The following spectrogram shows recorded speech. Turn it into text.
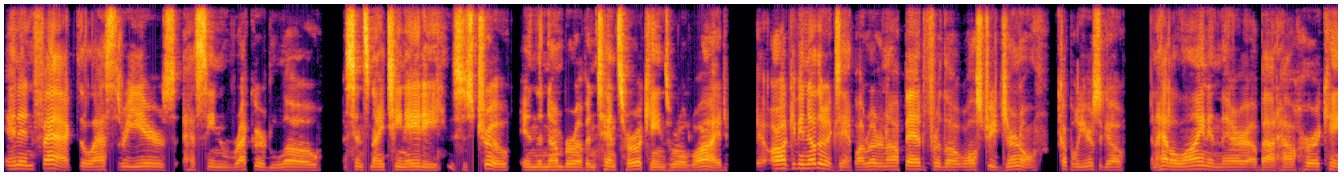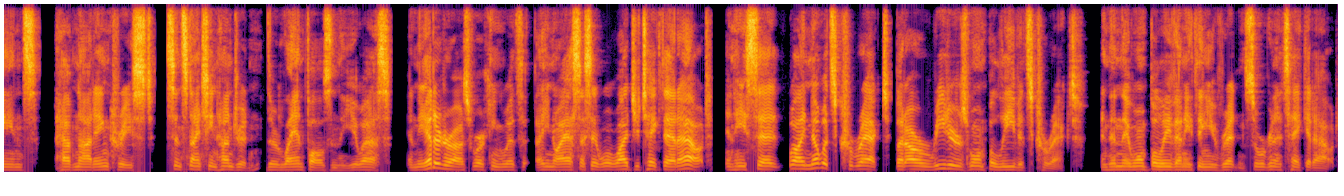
and in fact, the last three years has seen record low since 1980. This is true in the number of intense hurricanes worldwide. Or I'll give you another example. I wrote an op ed for the Wall Street Journal a couple of years ago and I had a line in there about how hurricanes have not increased since 1900, their landfalls in the US. And the editor I was working with, uh, you know, I asked, I said, well, why'd you take that out? And he said, well, I know it's correct, but our readers won't believe it's correct. And then they won't believe anything you've written. So we're going to take it out.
